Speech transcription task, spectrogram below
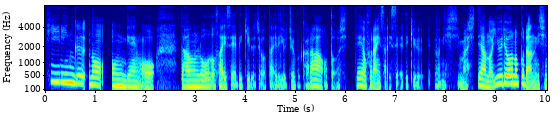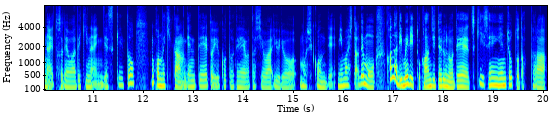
ヒーリングの音源をダウンロード再生できる状態で YouTube から落としてオフライン再生できるようにしましてあの有料のプランにしないとそれはできないんですけどこの期間限定ということで私は有料申し込んでみました。でもかなりメリット感じてるので月1000円ちょっとだったら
